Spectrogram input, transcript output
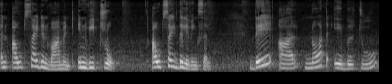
an outside environment in vitro outside the living cell they are not able to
